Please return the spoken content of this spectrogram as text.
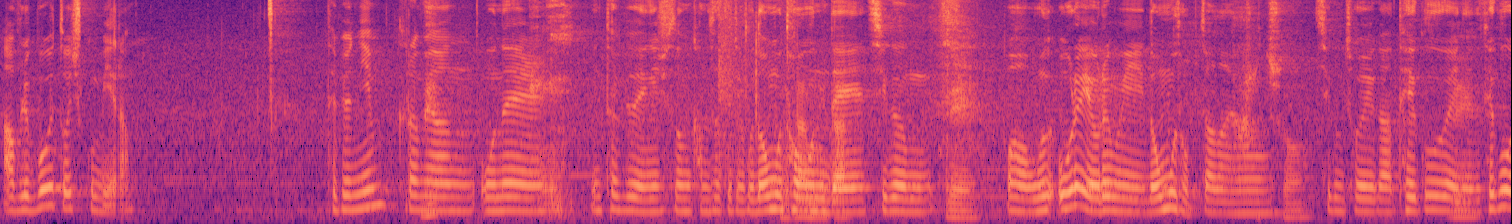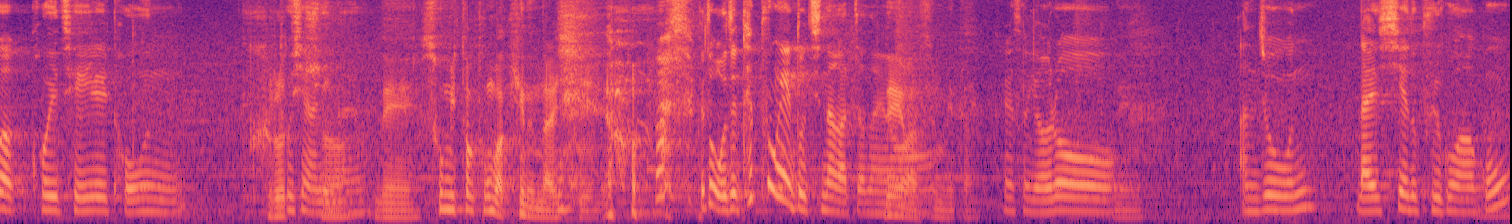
в любую точку мира. 대표님, 그러면 오늘 인터뷰 응해주셔서 너무 감사드리고 너무 감사합니다. 더운데 지금 네. 어, 올- 올해 여름이 너무 덥잖아요. 그렇죠. 지금 저희가 대구에 네. 있는데 대구가 거의 제일 더운 그렇죠. 도시 아닌가요? 네, 숨이 턱턱 막히는 날씨예요. 또 어제 태풍이 또 지나갔잖아요. 네, 맞습니다. 그래서 여러 네. 안 좋은 날씨에도 불구하고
